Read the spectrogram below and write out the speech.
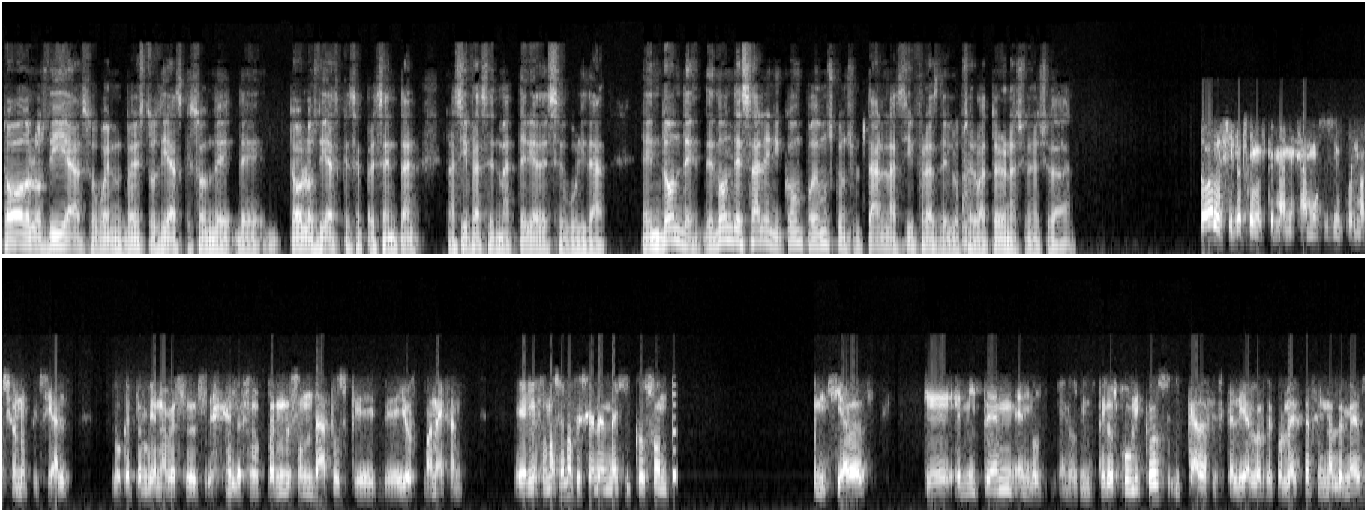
todos los días, o bueno, de estos días que son de, de todos los días que se presentan las cifras en materia de seguridad. ¿En dónde? ¿De dónde salen y cómo podemos consultar las cifras del Observatorio Nacional Ciudadano? Todas las cifras con las que manejamos es información oficial. Lo que también a veces les sorprende son datos que ellos manejan. Eh, la información oficial en México son iniciadas que emiten en los, en los ministerios públicos y cada fiscalía las recolecta a final de mes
